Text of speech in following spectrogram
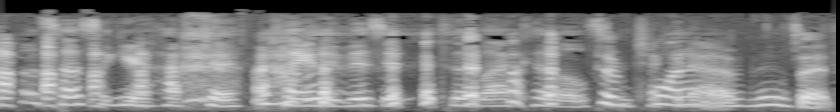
Well, it sounds like you have to plan a visit to the Black Hills to and check it plan a out. visit.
